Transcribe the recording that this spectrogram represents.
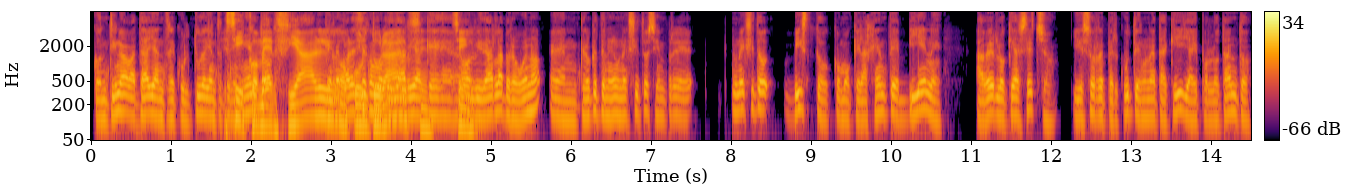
continua batalla entre cultura y Sí, entretenimiento. comercial que me o parece como que ya cultural. había sí, que sí. olvidarla, pero bueno, em, creo que tener un éxito siempre... Un éxito visto como que la gente viene a ver lo que has hecho y eso repercute en una taquilla y por lo tanto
